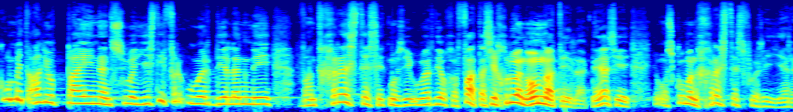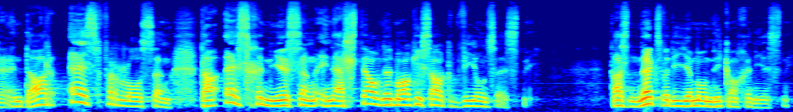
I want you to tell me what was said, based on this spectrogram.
Kom met al jou pyn en so, hier's nie veroordeling nie, want Christus het mos die oordeel gevat. As jy glo in hom natuurlik, nê. As jy ons kom in Christus voor die Here en daar is verlossing, daar is genesing en herstel. Dit maak nie saak wie ons is nie. Daar's niks wat die hemel nie kan genees nie.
